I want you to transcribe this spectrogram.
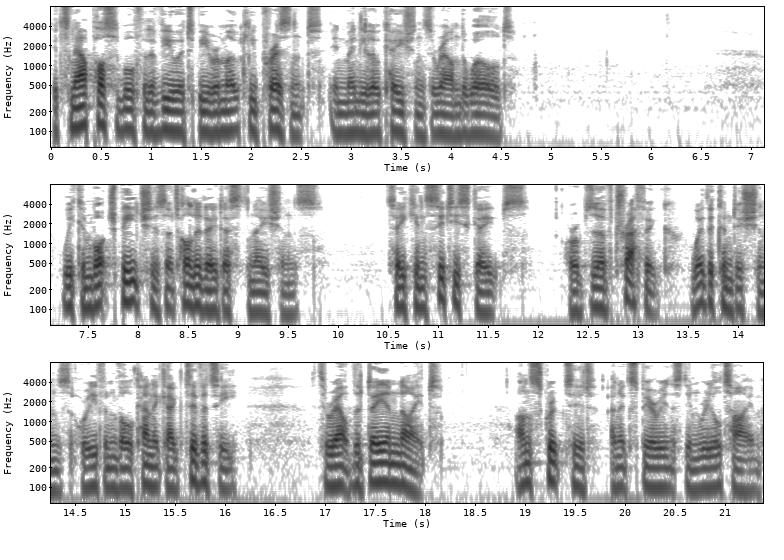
It's now possible for the viewer to be remotely present in many locations around the world. We can watch beaches at holiday destinations, take in cityscapes, or observe traffic, weather conditions, or even volcanic activity throughout the day and night, unscripted and experienced in real time.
